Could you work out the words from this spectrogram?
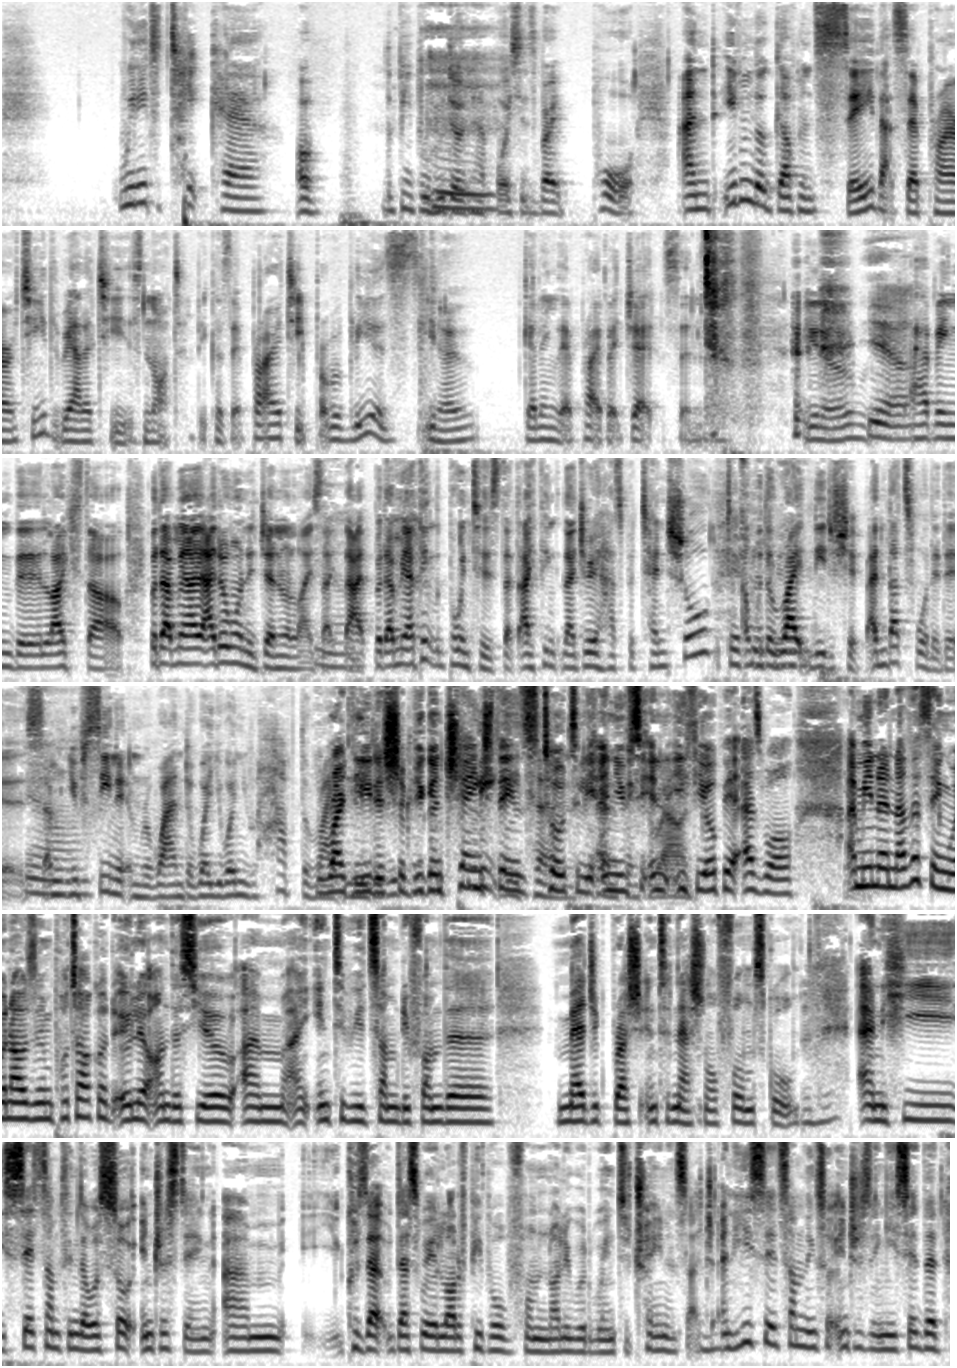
we need to take care of the people who don't have mm. voices very poor. And even though governments say that's their priority the reality is not because their priority probably is you know getting their private jets and you know, Yeah. having the lifestyle. But I mean, I, I don't want to generalize like that. But I mean, I think the point is that I think Nigeria has potential and with the right leadership, and that's what it is. I mean, you've seen it in Rwanda, where you when you have the right, right leader, leadership, you can, change completely things turn- totally, turn and you've seen in around. Ethiopia as well. I mean, another thing when I was in Port Harcourt earlier on this year, um, I interviewed somebody from the Magic Brush International Film School, Mm-hmm. and he said something that was so interesting. Um, because that, that's where a lot of people from Nollywood went to train and such. Mm-hmm. And he said something so interesting. He said that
